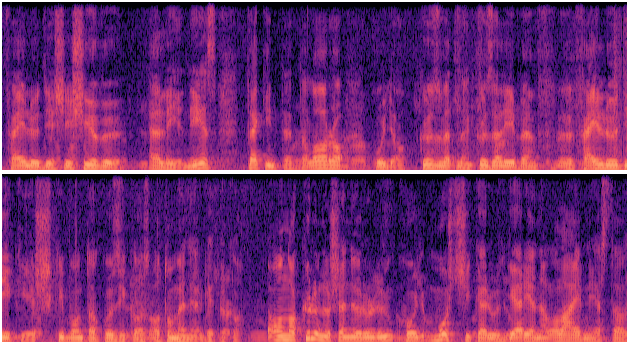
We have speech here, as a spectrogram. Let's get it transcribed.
fejlődés és jövő elé néz, tekintettel arra, hogy a közvetlen közelében fejlődik és kibontakozik az atomenergetika. Annak különösen örülünk, hogy most sikerült Gerjennel aláírni ezt az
